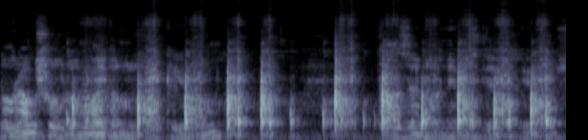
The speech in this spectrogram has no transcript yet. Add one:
Doğramış olduğum maydanozu ekliyorum. Taze nanemizi de ekliyoruz.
